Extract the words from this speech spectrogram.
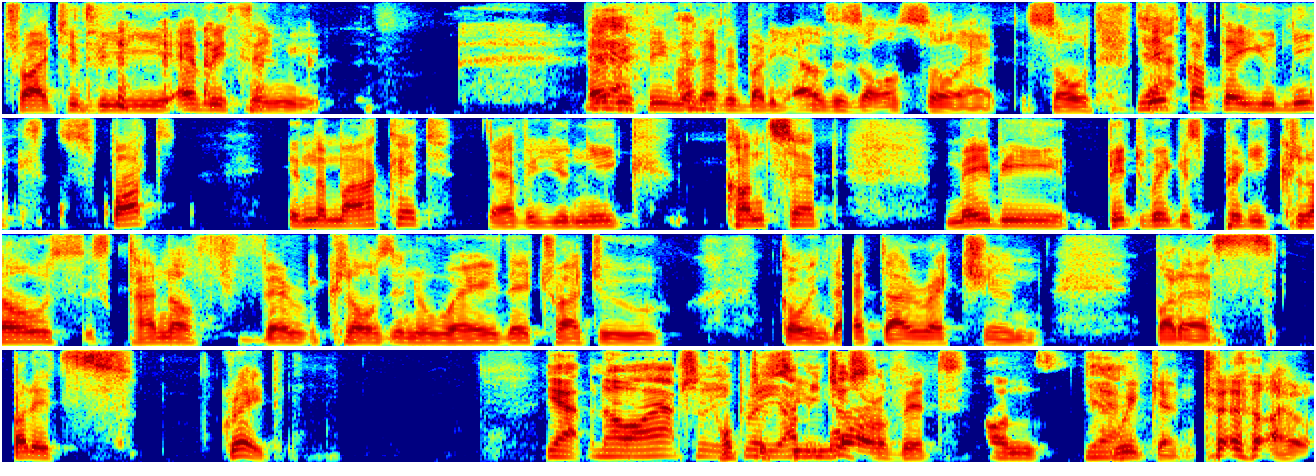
try to be everything. everything yeah, that everybody else is also at. So yeah. they've got their unique spot in the market. They have a unique concept. Maybe Bitwig is pretty close. It's kind of very close in a way. They try to go in that direction. But as but it's great. Yeah, no, I absolutely hope agree. To see I mean, more just of it on yeah. weekend. I hope.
